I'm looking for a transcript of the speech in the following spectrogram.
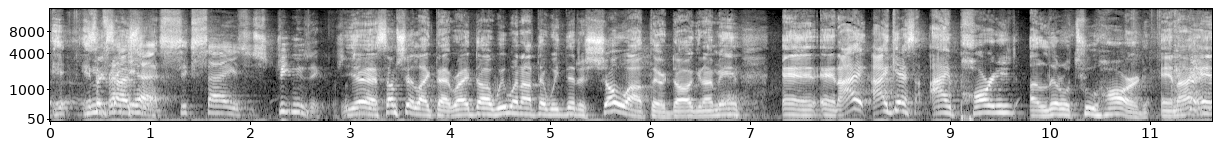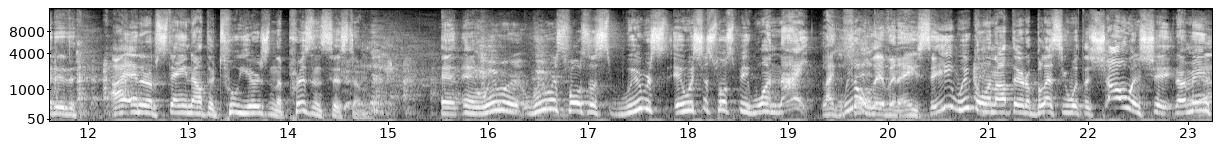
Him Six Side- had six sides street music. Yeah, some shit like that, right, dog? We went out there. We did a show out there, dog. You know what I mean? And and I I guess I partied a little too hard, and I ended I ended up staying out there two years in the prison system. And, and we were we were supposed to we were it was just supposed to be one night like we don't it. live in AC we're going out there to bless you with a show and shit you know what I mean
